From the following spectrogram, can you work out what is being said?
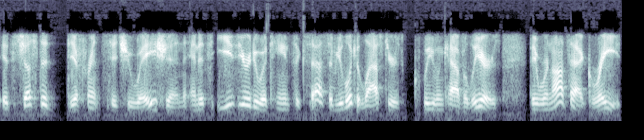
it's just a different situation and it's easier to attain success if you look at last year's cleveland cavaliers they were not that great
